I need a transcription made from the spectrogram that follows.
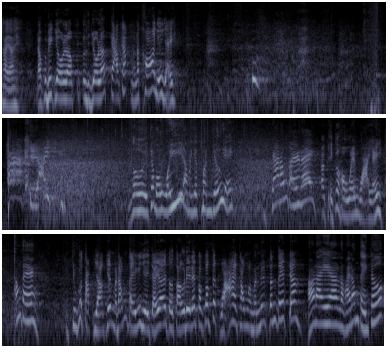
Trời ơi đâu có biết vô lớp vô lớp cao cấp mà nó khó dữ vậy. Ha cái gì vậy? Người cái bộ quỷ đâu mà giật mình dữ vậy? Ra đóng tiền đi. Sao chị cứ hù em hoài vậy? Đóng tiền chưa có tập vợt chứ mà đóng tiền cái gì chị ơi? Từ từ đi để coi có kết quả hay không mà mình mới tính tiếp chứ. Ở đây à, là phải đóng tiền trước.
